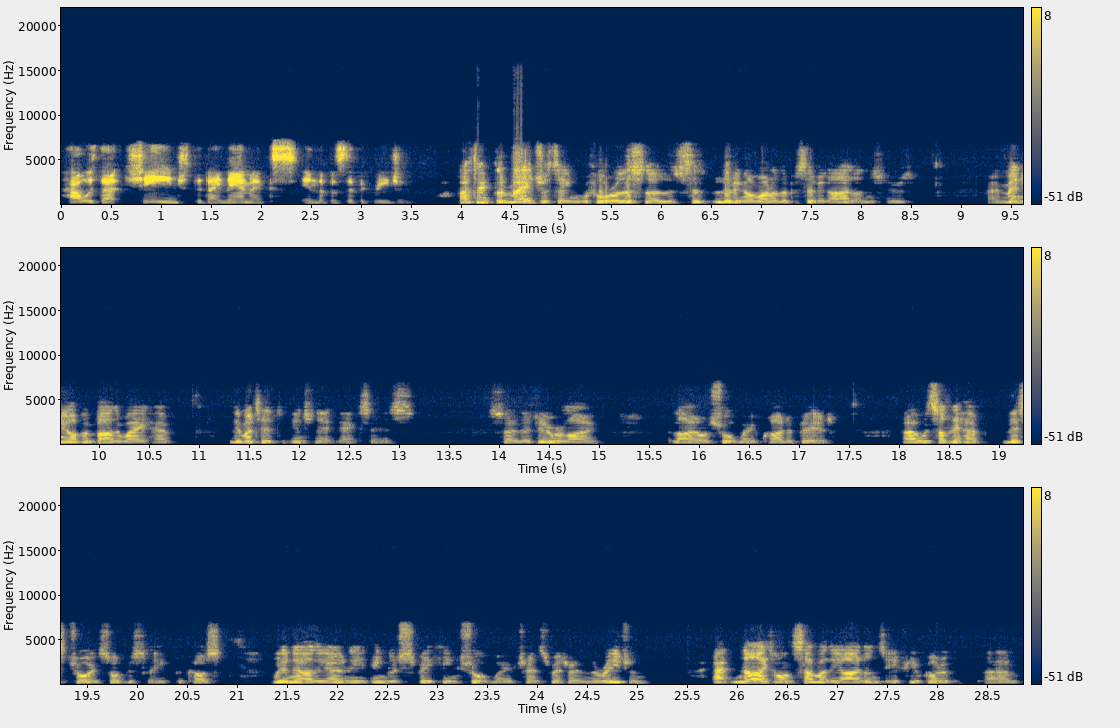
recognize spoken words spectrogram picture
how has that changed the dynamics in the Pacific region? I think the major thing for a listener living on one of the Pacific Islands, who's and many of them, by the way, have limited internet access, so they do rely rely on shortwave quite a bit. Uh, would suddenly have less choice, obviously, because we're now the only English-speaking shortwave transmitter in the region. At night on some of the islands, if you've got a, um,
